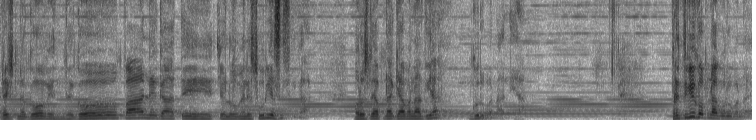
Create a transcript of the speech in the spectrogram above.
कृष्ण गोविंद गोपाल गाते चलो। मैंने सूर्य से सीखा और उसने अपना क्या बना दिया? गुरु बना लिया पृथ्वी को अपना गुरु बनाया।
